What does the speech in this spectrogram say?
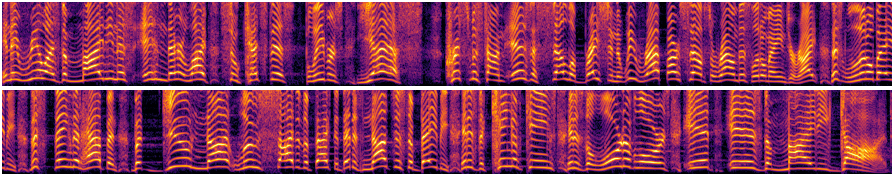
And they realized the mightiness in their life. So, catch this, believers, yes, Christmas time is a celebration that we wrap ourselves around this little manger, right? This little baby, this thing that happened. But do not lose sight of the fact that that is not just a baby, it is the King of Kings, it is the Lord of Lords, it is the mighty God.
